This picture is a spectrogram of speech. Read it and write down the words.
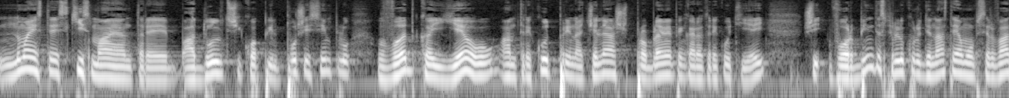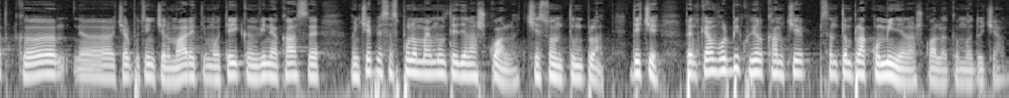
nu mai este schisma aia între adult și copil. Pur și simplu văd că eu am trecut prin aceleași probleme prin care au trecut ei și vorbind despre lucruri din astea am observat că, uh, cel puțin cel mare, Timotei, când vine acasă, începe să spună mai multe de la școală, ce s-a întâmplat. De ce? Pentru că am vorbit cu el cam ce s-a întâmplat cu mine la școală când mă duceam.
